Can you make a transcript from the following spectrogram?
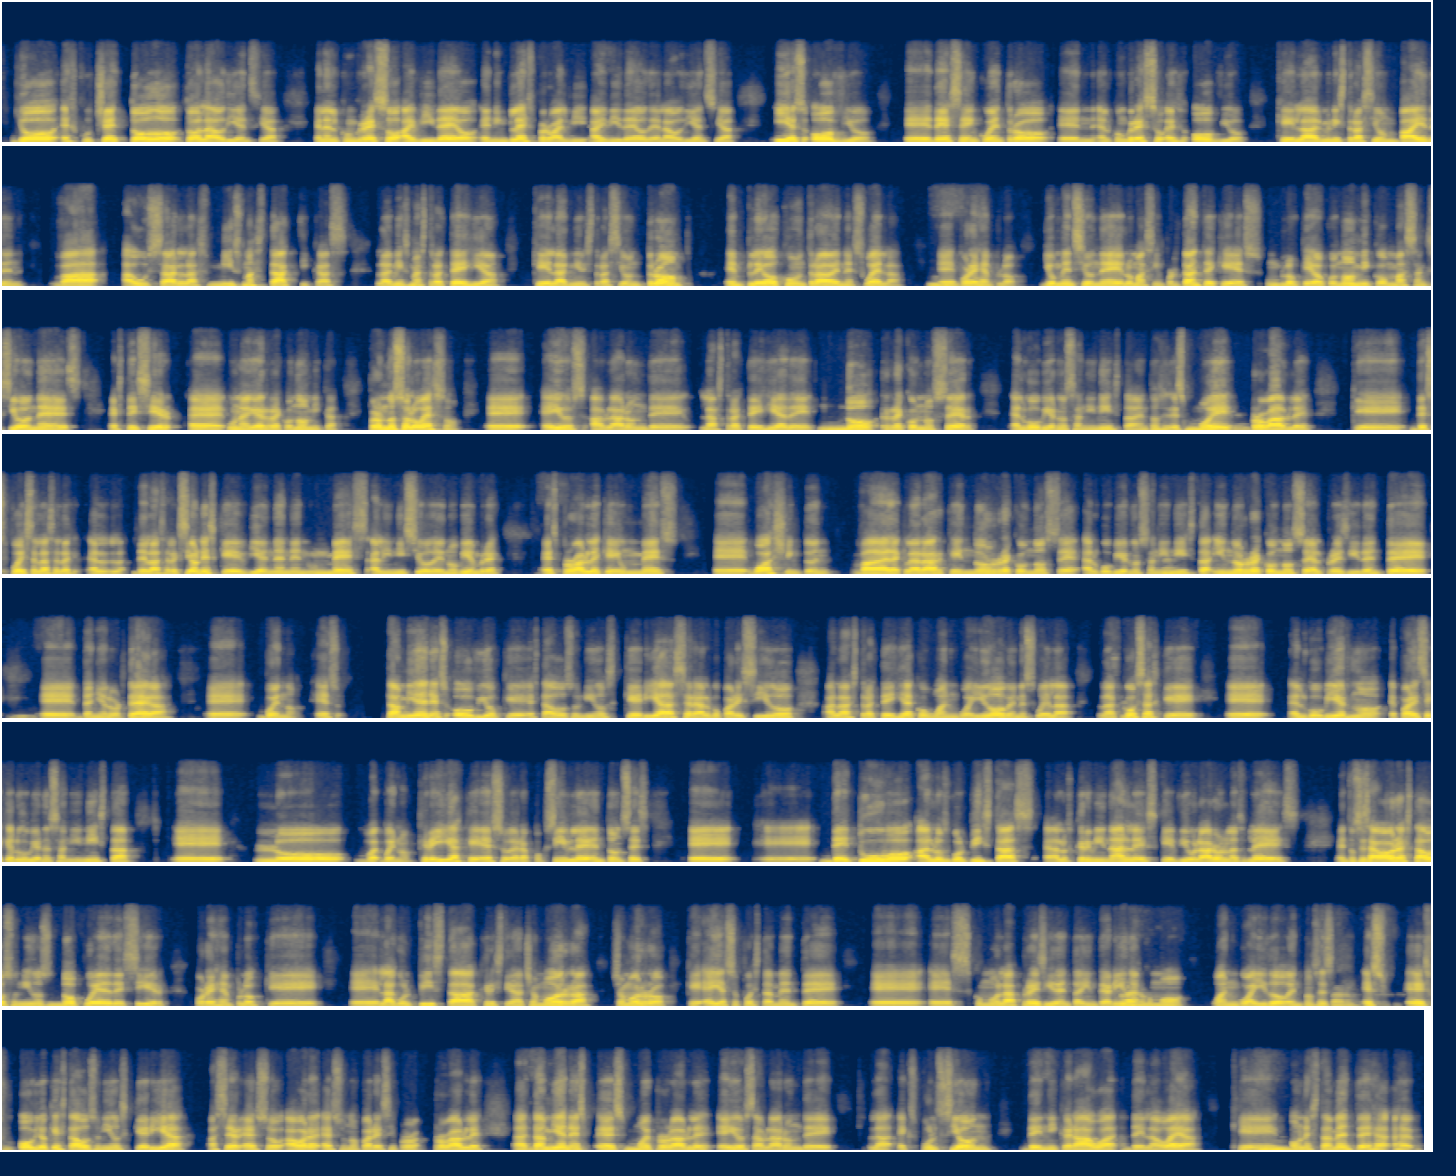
yo escuché todo, toda la audiencia en el Congreso. Hay video en inglés, pero hay, vi- hay video de la audiencia. Y es obvio eh, de ese encuentro en el Congreso, es obvio que la administración Biden va a usar las mismas tácticas, la misma estrategia que la administración Trump empleó contra Venezuela. Eh, por ejemplo, yo mencioné lo más importante que es un bloqueo económico, más sanciones, es decir, eh, una guerra económica. Pero no solo eso, eh, ellos hablaron de la estrategia de no reconocer el gobierno sandinista. Entonces es muy probable que después de las, de las elecciones que vienen en un mes, al inicio de noviembre, es probable que un mes eh, Washington va a declarar que no reconoce al gobierno sandinista y no reconoce al presidente eh, Daniel Ortega. Eh, bueno, es, también es obvio que Estados Unidos quería hacer algo parecido a la estrategia con Juan Guaidó, Venezuela. La Sí. cosa es que eh, el gobierno, eh, parece que el gobierno sandinista eh, lo, bu- bueno, creía que eso era posible, entonces eh, eh, detuvo a los golpistas, a los criminales que violaron las leyes. Entonces ahora Estados Unidos no puede decir, por ejemplo, que la golpista Cristiana Chamorra, Chamorro, que ella supuestamente es como la presidenta interina, Claro. como Juan Guaidó. Entonces Claro. es, es obvio que Estados Unidos quería hacer eso. Ahora eso no parece pro- probable. Ah, Mm. también es, es muy probable, ellos hablaron de la expulsión de Nicaragua de la OEA, que Mm. honestamente,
